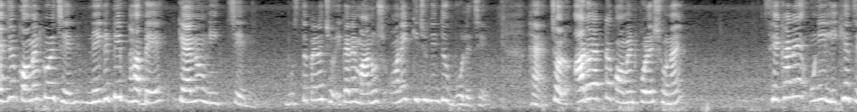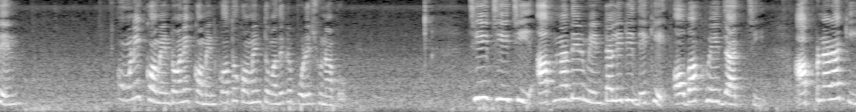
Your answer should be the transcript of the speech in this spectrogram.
একজন কমেন্ট করেছেন নেগেটিভভাবে কেন নিচ্ছেন? বুঝতে পেরেছ? এখানে মানুষ অনেক কিছু কিন্তু বলেছে। হ্যাঁ চলো আরও একটা কমেন্ট পড়ে শোনাই। সেখানে উনি লিখেছেন, অনেক কমেন্ট অনেক কমেন্ট কত কমেন্ট তোমাদেরকে পড়ে শোনাবো। ছি ছি ছি, আপনাদের মেন্টালিটি দেখে অবাক হয়ে যাচ্ছি। আপনারা কি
